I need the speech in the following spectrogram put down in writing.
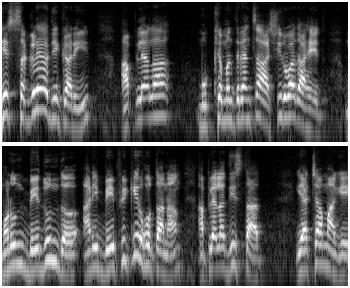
हे सगळे अधिकारी आपल्याला मुख्यमंत्र्यांचा आशीर्वाद आहेत म्हणून बेदुंद आणि बेफिकीर होताना आपल्याला दिसतात. याच्या मागे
